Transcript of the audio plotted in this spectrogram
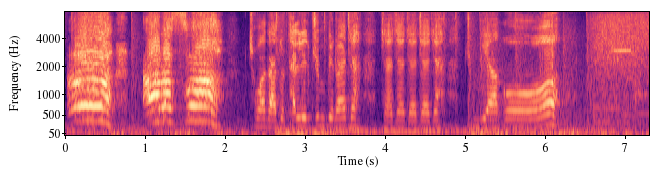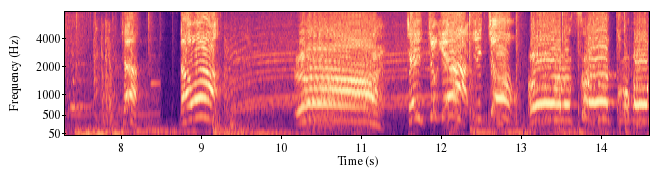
아 알았어! 좋아 나도 달릴 준비를 하자. 자자자자자 준비하고. 자 나와! 아! 자 이쪽이야! 이쪽! 어, 알았어! 고마워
